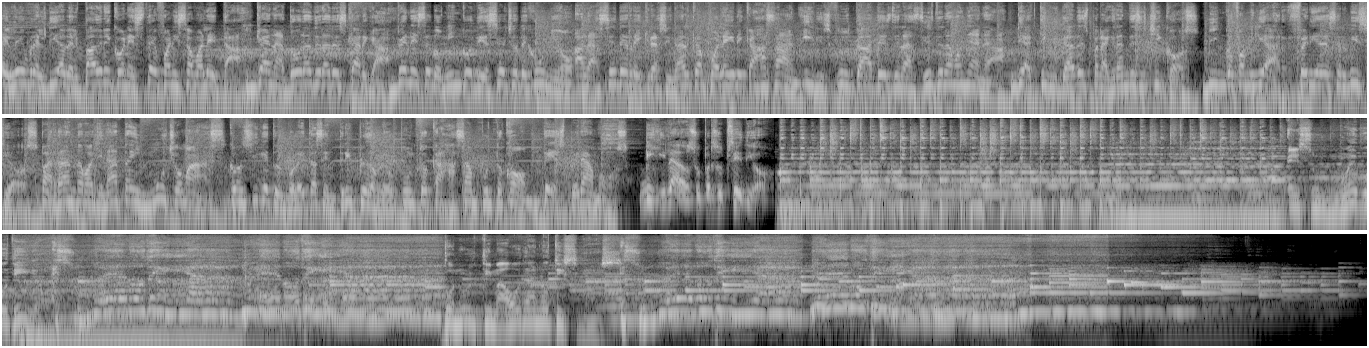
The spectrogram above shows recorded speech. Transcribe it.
Celebra el Día del Padre con Stephanie Zabaleta, ganadora de la descarga. Ven este domingo 18 de junio a la sede recreacional Campo Alegre Cajazán y disfruta desde las 10 de la mañana de actividades para grandes y chicos, bingo familiar, feria de servicios, parranda vallenata y mucho más. Consigue tus boletas en www.cajasan.com. Te esperamos. Vigilado Supersubsidio. Es un nuevo día. Es un nuevo día día. Con última hora noticias. Es un nuevo día,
